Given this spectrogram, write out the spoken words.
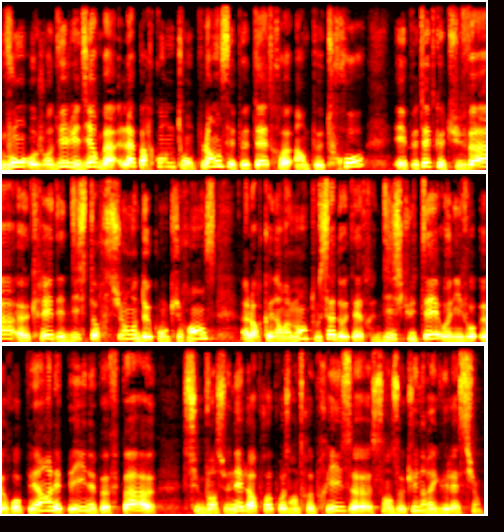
vont aujourd'hui lui dire bah, là, par contre, ton plan, c'est peut-être un peu trop et peut-être que tu vas euh, créer des distorsions de concurrence, alors que normalement tout ça doit être discuté au niveau européen. Les pays ne peuvent pas euh, subventionner leurs propres entreprises euh, sans aucune régulation.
